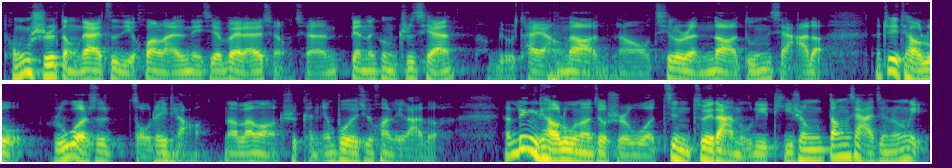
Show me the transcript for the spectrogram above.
同时等待自己换来的那些未来的选秀权变得更值钱比如太阳的，然后七六人的，独行侠的。那这条路如果是走这条，那篮网是肯定不会去换利拉德的。那另一条路呢，就是我尽最大努力提升当下竞争力，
